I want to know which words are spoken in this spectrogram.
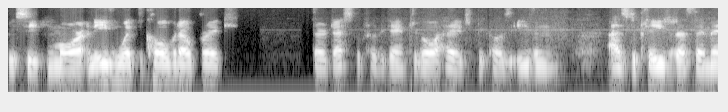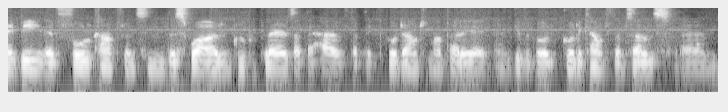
be seeking more. And even with the COVID outbreak, they're desperate for the game to go ahead because even as depleted as they may be, they've full confidence in the squad and group of players that they have that they could go down to Montpellier and give a good good account of themselves. Um,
